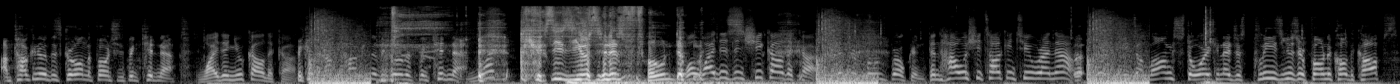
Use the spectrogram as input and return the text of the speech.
I'm talking to this girl on the phone. She's been kidnapped. Why didn't you call the cops? Because I'm talking to the girl that's been kidnapped. What? Because he's using his phone to. Well, why doesn't she call the cops? Because her phone's broken. Then how is she talking to you right now? Uh, it's a long story. Can I just please use your phone to call the cops?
